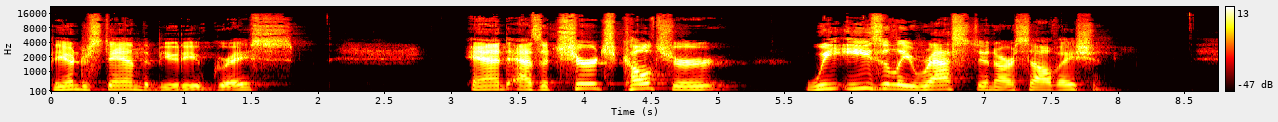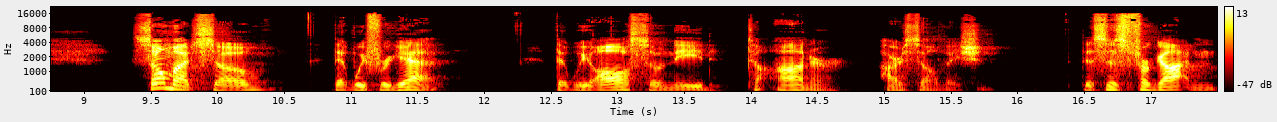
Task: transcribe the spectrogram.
They understand the beauty of grace. And as a church culture, we easily rest in our salvation. So much so that we forget that we also need to honor our salvation. This is forgotten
